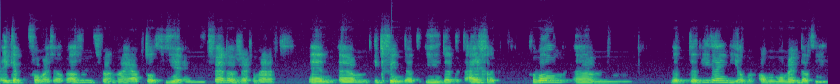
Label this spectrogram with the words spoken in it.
ik heb voor mijzelf wel zoiets van, nou ja, tot hier en niet verder, zeg maar. En ehm, ik vind dat, dat het eigenlijk gewoon, ehm, dat, dat iedereen die op, op het moment dat hij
